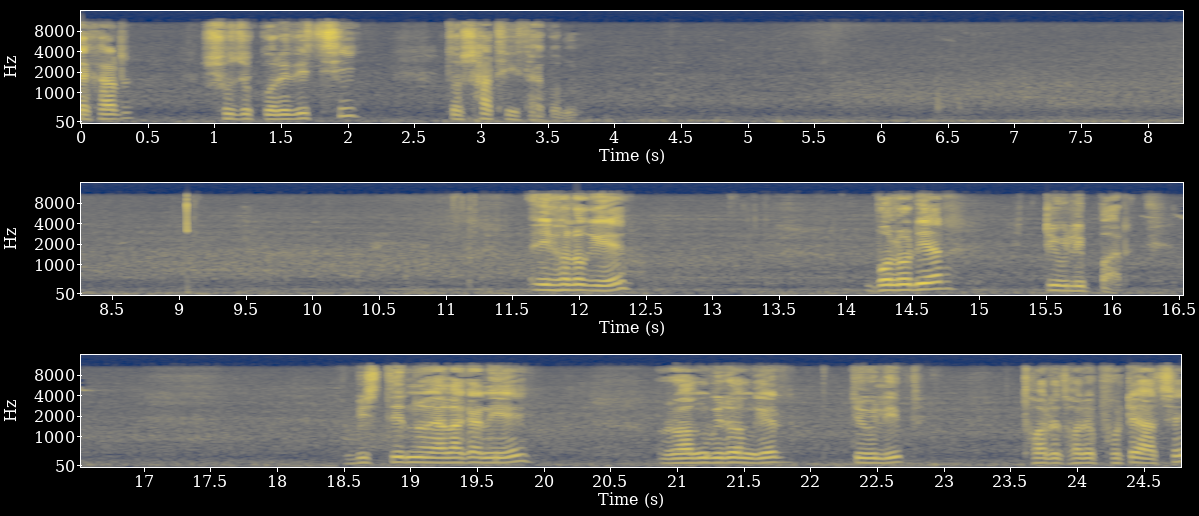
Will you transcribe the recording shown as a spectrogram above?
দেখার সুযোগ করে দিচ্ছি। তো সাথেই থাকুন। এই হলো গিয়ে বলোনিয়ার টিউলিপ পার্ক। বিস্তীর্ণ এলাকা নিয়ে রং বেরঙের টিউলিপ থরে থরে ফুটে আছে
